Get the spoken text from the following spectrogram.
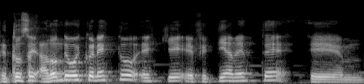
Entonces, ¿a dónde voy con esto? Es que efectivamente eh,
